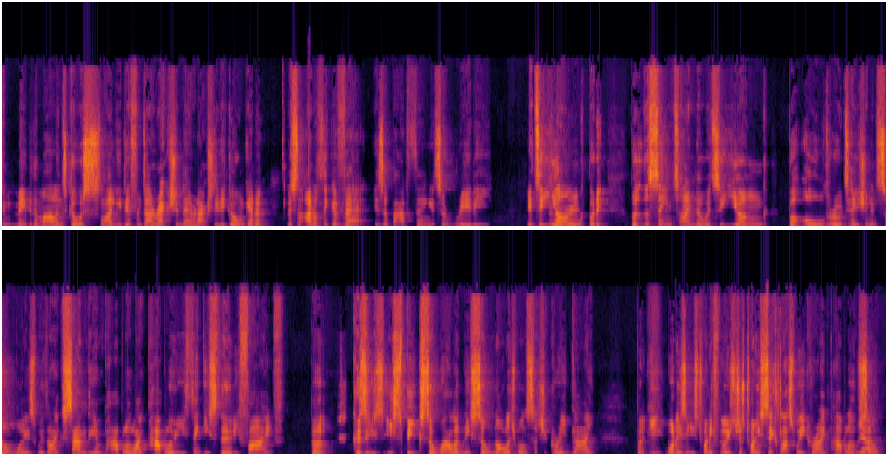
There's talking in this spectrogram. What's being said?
can maybe the Marlins go a slightly different direction there, and actually they go and get a listen. I don't think a vet is a bad thing. It's a really, it's a young, great. but it, but at the same time though, it's a young but old rotation in some ways with like Sandy and Pablo. Like Pablo, you think he's thirty five, but because he's he speaks so well and he's so knowledgeable and such a great guy. But he, what is he? He's twenty. Oh, he's just twenty six last week, right, Pablo? Yeah, So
